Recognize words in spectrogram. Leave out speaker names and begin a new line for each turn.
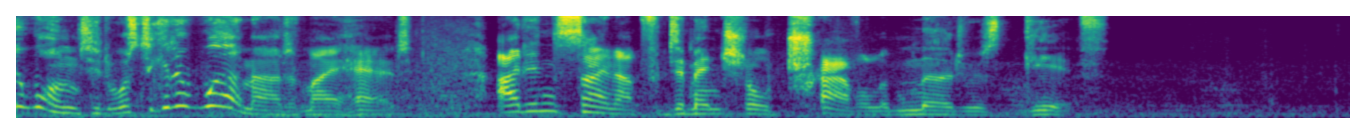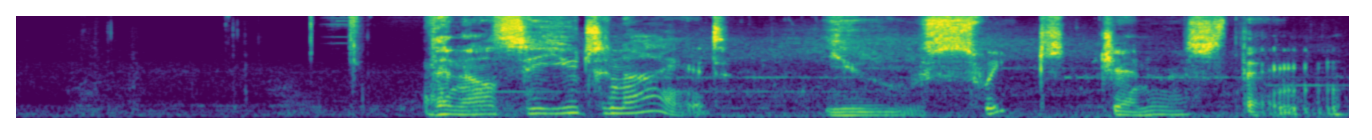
I wanted was to get a worm out of my head. I didn't sign up for dimensional travel and murderous gith. Then I'll see you tonight. You sweet, generous thing.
